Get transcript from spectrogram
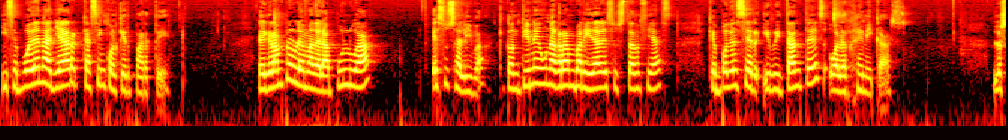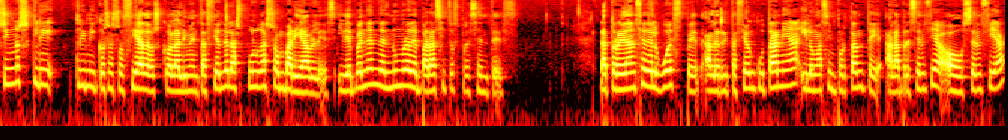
y se pueden hallar casi en cualquier parte. El gran problema de la pulga es su saliva, que contiene una gran variedad de sustancias que pueden ser irritantes o alergénicas. Los signos clínicos asociados con la alimentación de las pulgas son variables y dependen del número de parásitos presentes la tolerancia del huésped a la irritación cutánea y, lo más importante, a la presencia o ausencia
